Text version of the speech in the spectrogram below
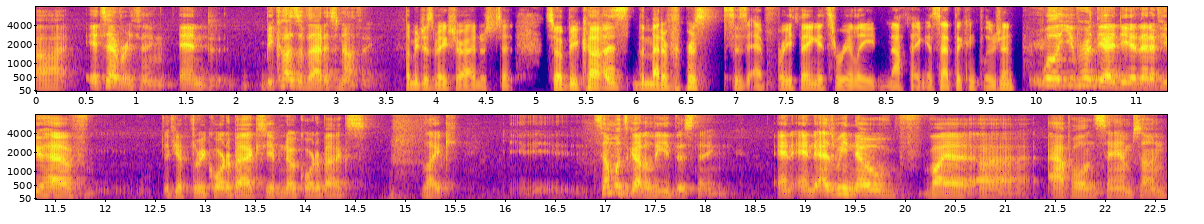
Uh, it's everything. And because of that, it's nothing. Let me just make sure I understood. So, because the metaverse is everything, it's really nothing. Is that the conclusion? Well, you've heard the idea that if you have if you have three quarterbacks, you have no quarterbacks. Like someone's got to lead this thing. And and as we know via uh, Apple and Samsung,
